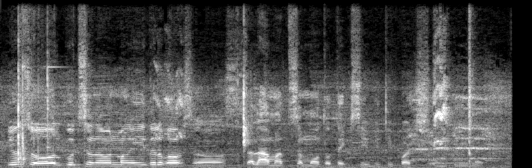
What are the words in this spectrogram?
Yun, so all goods na naman mga idol ko. So, salamat sa Mototech CVT Parts and Cleaner.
